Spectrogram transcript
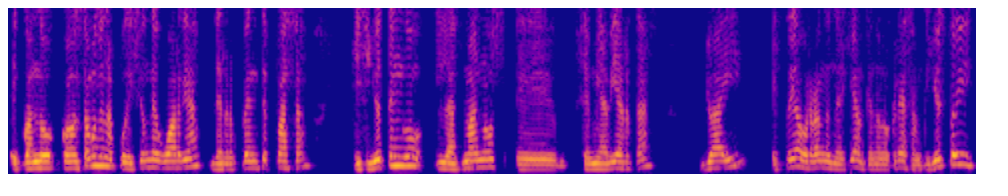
Eh, cuando, cuando estamos en la posición de guardia, de repente pasa que si yo tengo las manos eh, semiabiertas, yo ahí estoy ahorrando energía, aunque no lo creas, aunque yo estoy,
